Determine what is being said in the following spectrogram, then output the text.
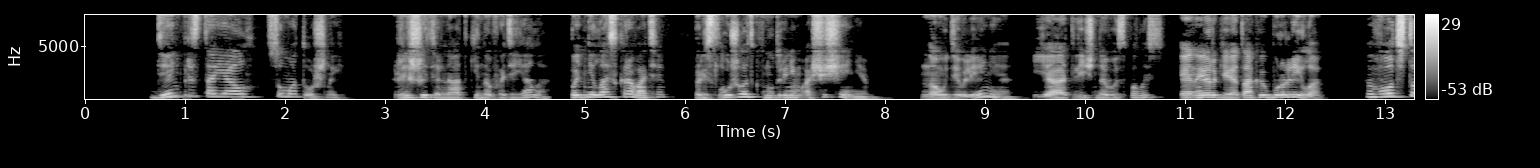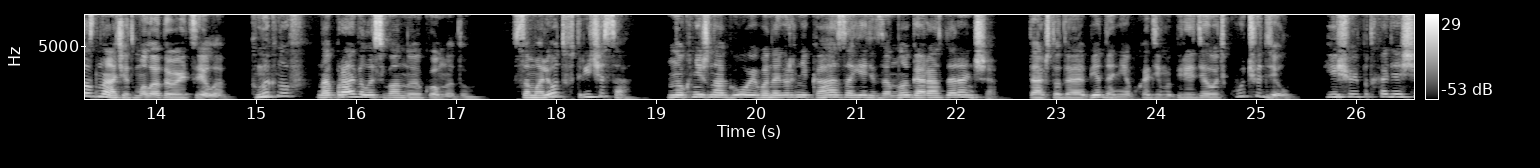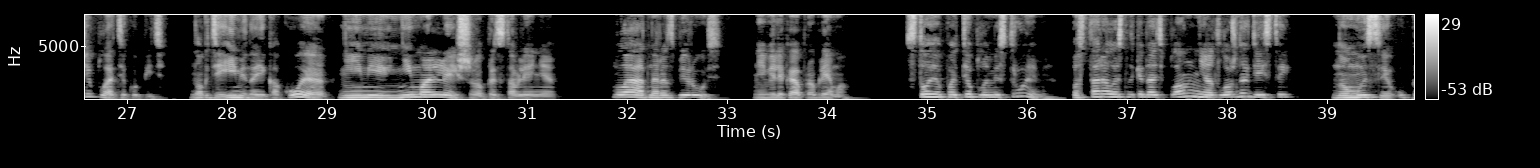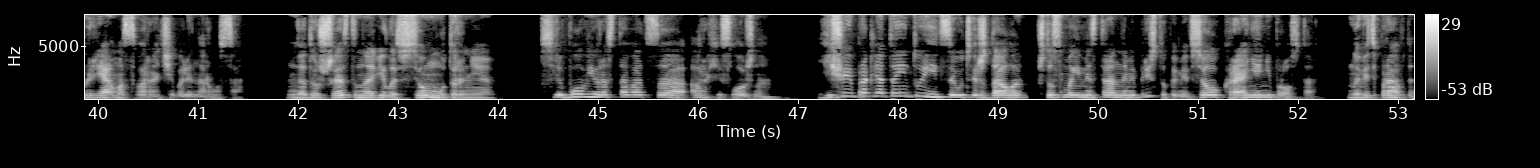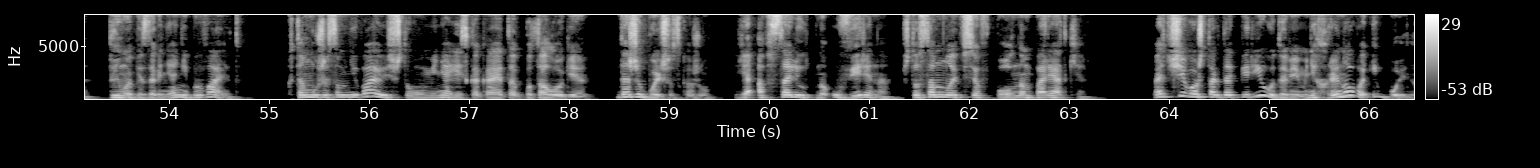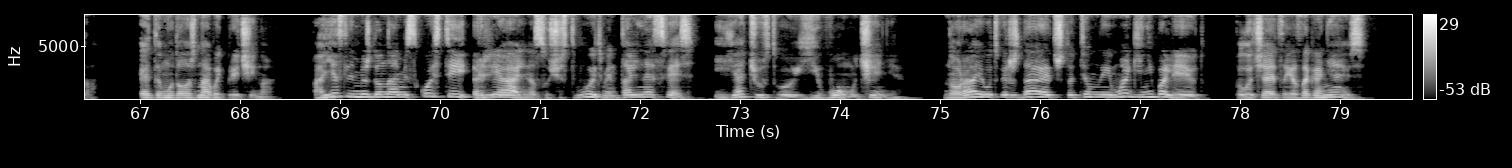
День предстоял суматошный. Решительно откинув одеяло, поднялась с кровати, прислушалась к внутренним ощущениям. На удивление, я отлично выспалась. Энергия так и бурлила. Вот что значит молодое тело. Хмыкнув, направилась в ванную комнату. Самолет в три часа. Но княжна Гоева наверняка заедет за мной гораздо раньше. Так что до обеда необходимо переделать кучу дел. Еще и подходящее платье купить. Но где именно и какое, не имею ни малейшего представления. Ладно, разберусь. Невелика проблема. Стоя под теплыми струями, постаралась накидать план неотложных действий. Но мысли упрямо сворачивали на Роса. На душе становилось все муторнее. С любовью расставаться архи сложно. Еще и проклятая интуиция утверждала, что с моими странными приступами все крайне непросто. Но ведь правда, дыма без огня не бывает. К тому же сомневаюсь, что у меня есть какая-то патология. Даже больше скажу. Я абсолютно уверена, что со мной все в полном порядке. Отчего ж тогда периодами мне хреново и больно? Этому должна быть причина. А если между нами с Костей реально существует ментальная связь, и я чувствую его мучение? Но Рая утверждает, что темные маги не болеют. Получается, я загоняюсь.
